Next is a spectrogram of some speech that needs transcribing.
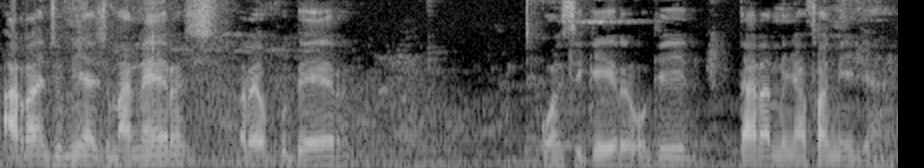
arranjo minhas maneiras para eu poder conseguir o que dar à minha família.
